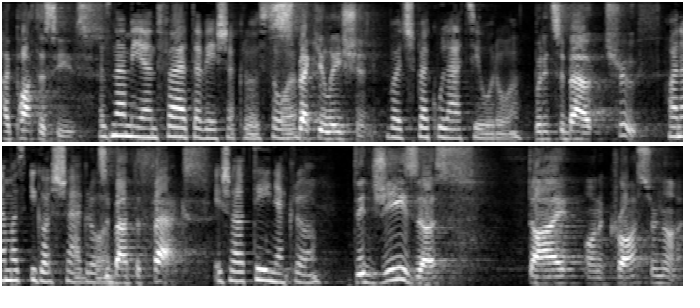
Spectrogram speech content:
hypotheses, Ez nem ilyen feltevésekről szól, speculation, vagy spekulációról, but it's about truth. hanem az igazságról It's about the facts. és a tényekről. Did Jesus die on a cross or not?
